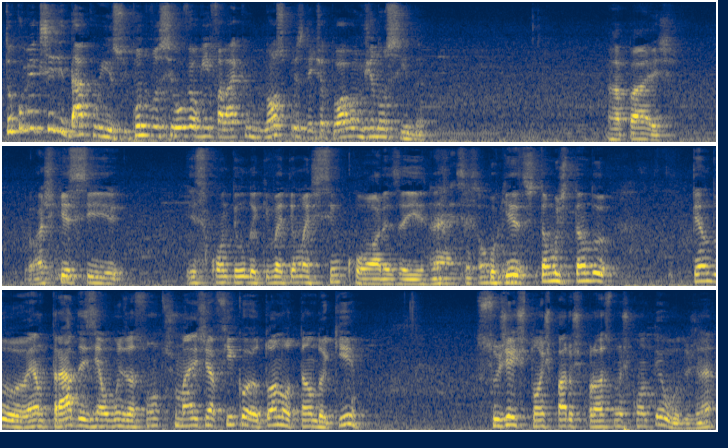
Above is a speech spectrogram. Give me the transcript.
Então como é que você lidar com isso? E quando você ouve alguém falar que o nosso presidente atual é um genocida? Rapaz, eu acho que esse, esse conteúdo aqui vai ter umas 5 horas aí, né? É, é Porque estamos tendo, tendo entradas em alguns assuntos, mas já fico, eu estou anotando aqui sugestões para os próximos conteúdos, né?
